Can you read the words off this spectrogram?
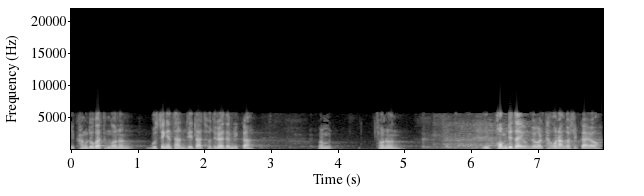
이 강도 같은 거는 못생긴 사람들이 다 저질러야 됩니까? 그럼 저는 이 범죄자의 운명을 타고난 것일까요?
